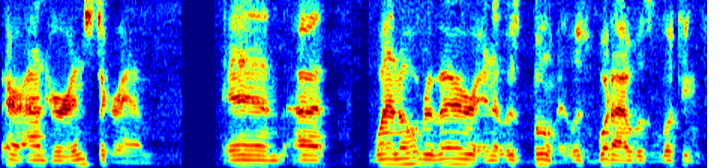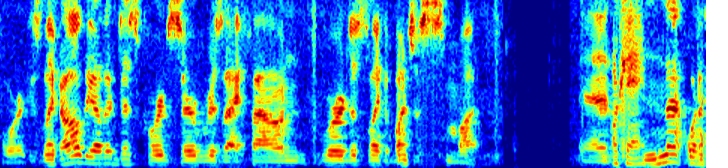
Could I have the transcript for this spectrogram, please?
or on her Instagram, and uh, went over there, and it was boom. It was what I was looking for because like all the other Discord servers I found were just like a bunch of smut, and okay. it's not what I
